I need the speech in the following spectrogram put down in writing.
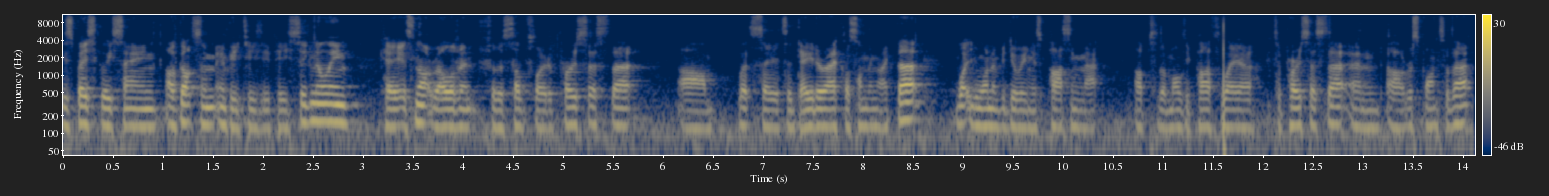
is basically saying, I've got some MPTCP signaling. Okay, it's not relevant for the subflow to process that. Um, let's say it's a data ACK or something like that. What you want to be doing is passing that up to the multipath layer to process that and uh, respond to that.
